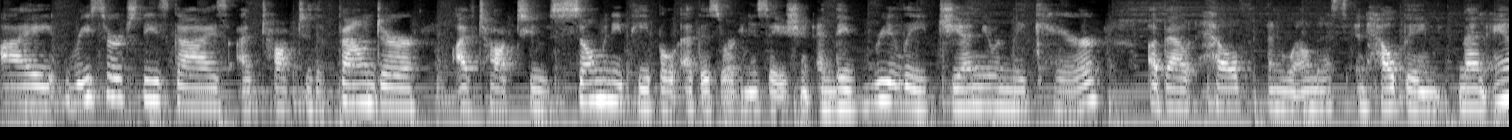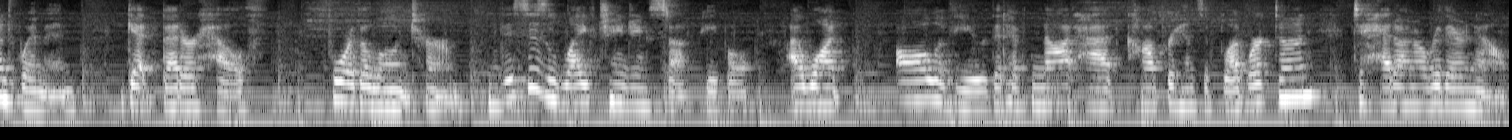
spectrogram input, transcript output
I researched these guys, I've talked to the founder, I've talked to so many people at this organization, and they really genuinely care about health and wellness and helping men and women get better health for the long term. This is life changing stuff, people. I want all of you that have not had comprehensive blood work done to head on over there now.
